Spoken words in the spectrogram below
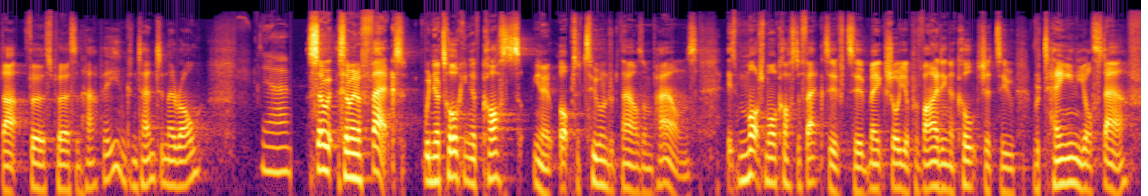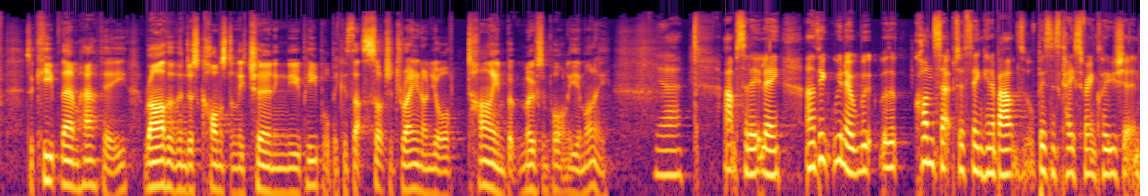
that first person happy and content in their role. Yeah. So, so in effect, when you're talking of costs, you know, up to two hundred thousand pounds, it's much more cost effective to make sure you're providing a culture to retain your staff, to keep them happy, rather than just constantly churning new people, because that's such a drain on your time, but most importantly, your money. Yeah. Absolutely. And I think, you know, with, with the concept of thinking about the business case for inclusion,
